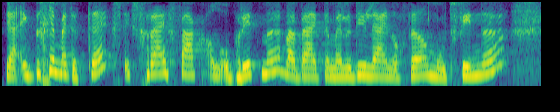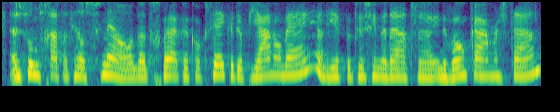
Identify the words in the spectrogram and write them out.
Ja, ik begin met de tekst. Ik schrijf vaak al op ritme, waarbij ik de melodielijn nog wel moet vinden. En soms gaat dat heel snel. Dat gebruik ik ook zeker de piano bij. En die heb ik dus inderdaad eh, in de woonkamer staan.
